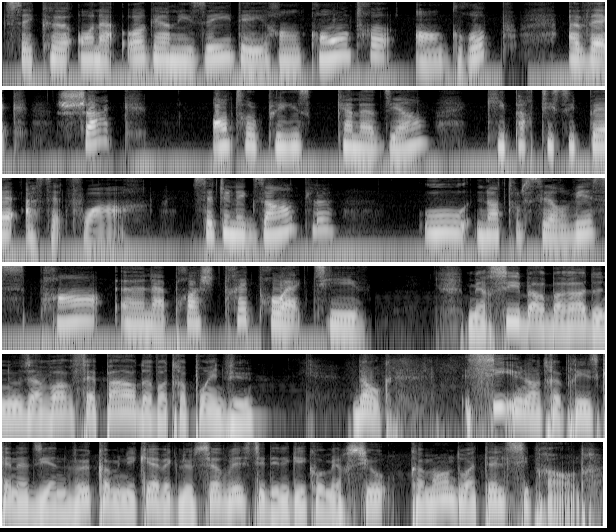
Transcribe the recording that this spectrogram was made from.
c'est qu'on a organisé des rencontres en groupe avec chaque entreprise canadienne qui participait à cette foire. C'est un exemple où notre service prend une approche très proactive. Merci Barbara de nous avoir fait part de votre point de vue. Donc, si une entreprise canadienne veut communiquer avec le service des délégués commerciaux, comment doit-elle s'y prendre?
